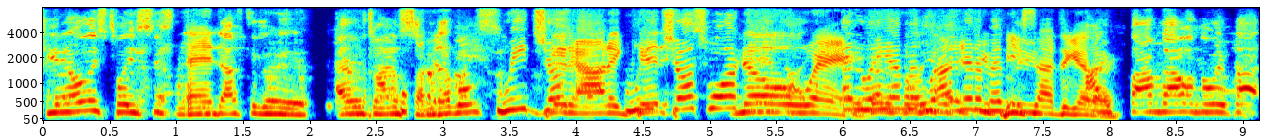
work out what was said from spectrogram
Do you know this place is named And- after the Arizona Sun Devils? We just Get out of we get. just walked No in, way. and Liam How and How did you legitimately piece that together? I found out on the way back.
